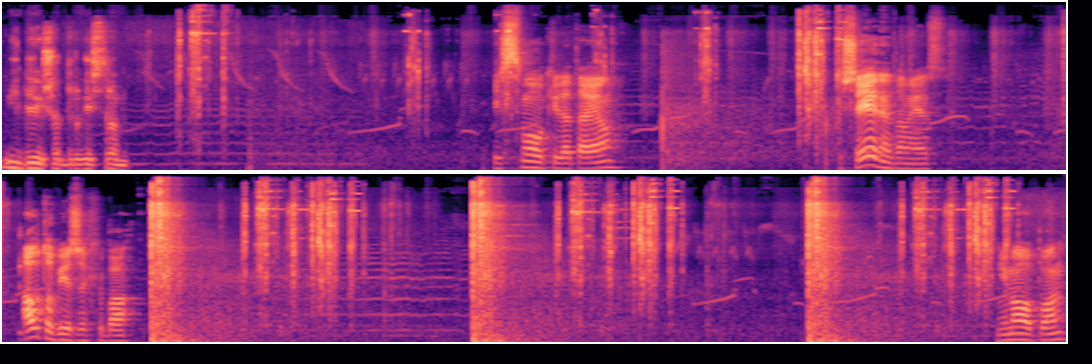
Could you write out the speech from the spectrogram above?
Idę już od drugiej strony. Jakieś smoki latają. Jeszcze jeden tam jest. Auto bierze chyba. Nie ma opon.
